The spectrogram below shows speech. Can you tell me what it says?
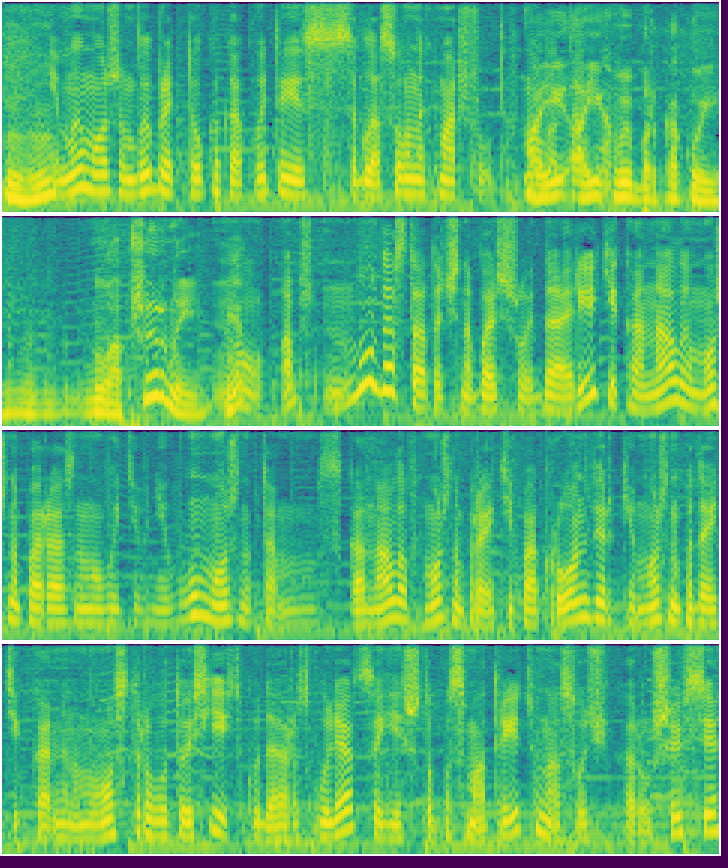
Угу. И мы можем выбрать только какой-то из согласованных маршрутов. а, и, а их выбор какой? Ну, обширный? Ну, обш... ну, достаточно большой, да. Реки, каналы, можно по-разному выйти в Неву, можно там с каналов, можно пройти по Кронверке, можно подойти к Каменному острову. То есть есть куда разгуляться, есть что посмотреть. У нас очень хорошие все.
